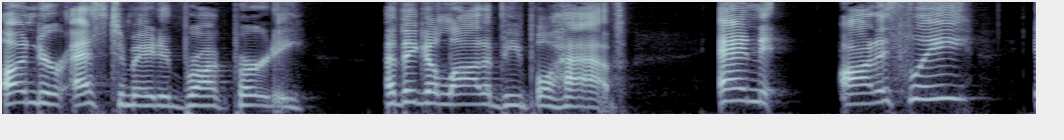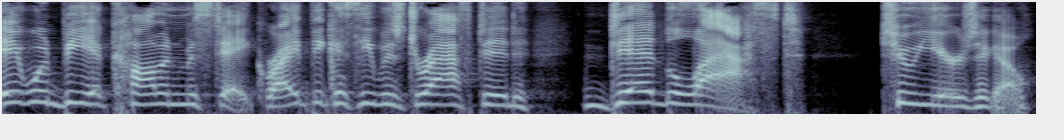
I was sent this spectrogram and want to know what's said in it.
underestimated Brock Purdy. I think a lot of people have. And honestly, it would be a common mistake, right? Because he was drafted dead last two years ago.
